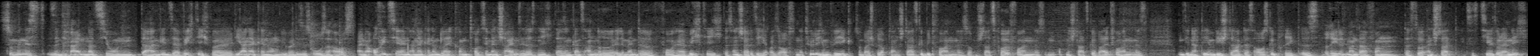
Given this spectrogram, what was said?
Zumindest sind die Vereinten Nationen dahingehend sehr wichtig, weil die Anerkennung über dieses große Haus einer offiziellen Anerkennung gleichkommt. Trotzdem entscheiden sie das nicht. Da sind ganz andere Elemente vorher wichtig. Das entscheidet sich also auf natürlichem Weg. Zum Beispiel, ob da ein Staatsgebiet vorhanden ist, ob ein Staatsvolk vorhanden ist, ob eine Staatsgewalt vorhanden ist. Und je nachdem, wie stark das ausgeprägt ist, redet man davon, dass so ein Staat existiert oder nicht.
